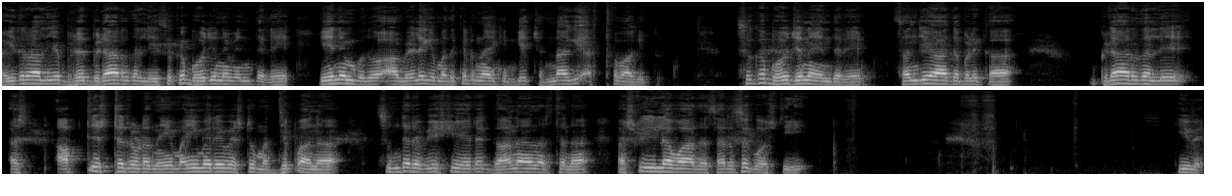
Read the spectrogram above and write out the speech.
ಹೈದರಾಲಿಯ ಬಿಡಾರದಲ್ಲಿ ಸುಖ ಭೋಜನವೆಂದರೆ ಏನೆಂಬುದು ಆ ವೇಳೆಗೆ ಮಧುಕರ ನಾಯಕನಿಗೆ ಚೆನ್ನಾಗಿ ಅರ್ಥವಾಗಿತ್ತು. ಸುಖ ಭೋಜನ ಎಂದರೆ ಸಂಜೆಯಾದ ಬಳಿಕ ಬಿಡಾರದಲ್ಲಿ ಅಷ್ ಆಪ್ತಿಷ್ಠರೊಡನೆ ಮೈಮರೆಯುವಷ್ಟು ಮದ್ಯಪಾನ, ಸುಂದರ ವೇಶ್ಯೆಯರ ಗಾನಾನರ್ತನ, ಅಶ್ಲೀಲವಾದ ಸರಸಗೋಷ್ಠಿ ಇವೆ.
